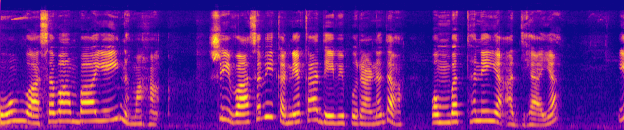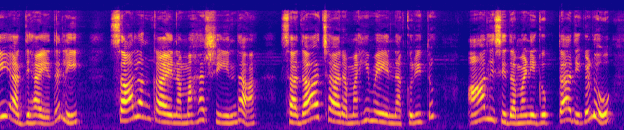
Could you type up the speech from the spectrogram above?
ಓಂ ವಾಸವಾಂಬಾಯೈ ನಮಃ. ಶ್ರೀ ವಾಸವಿ ಕನ್ಯಕಾದೇವಿ ಪುರಾಣದ ಒಂಬತ್ತನೆಯ ಅಧ್ಯಾಯ. ಈ ಅಧ್ಯಾಯದಲ್ಲಿ ಸಾಲಂಕಾಯನ ಮಹರ್ಷಿಯಿಂದ ಸದಾಚಾರ ಮಹಿಮೆಯನ್ನು ಕುರಿತು ಆಲಿಸಿದ ಮಣಿಗುಪ್ತಾದಿಗಳು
